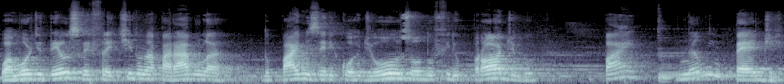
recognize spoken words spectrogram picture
O amor de Deus refletido na parábola do Pai misericordioso ou do filho pródigo pai não impede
